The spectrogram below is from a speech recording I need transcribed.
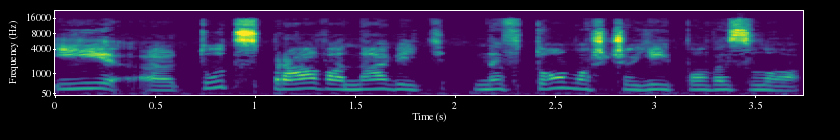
і е, тут справа навіть не в тому, що їй повезло,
